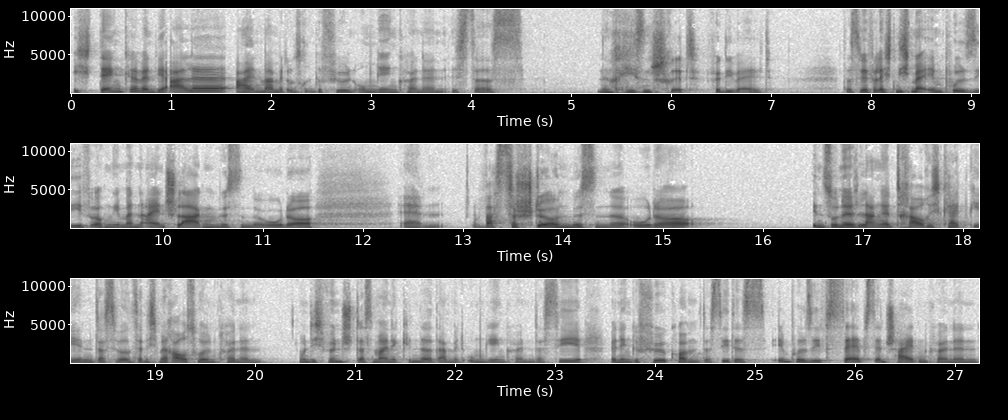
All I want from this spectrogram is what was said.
ich denke, wenn wir alle einmal mit unseren Gefühlen umgehen können, ist das ein Riesenschritt für die Welt. Dass wir vielleicht nicht mehr impulsiv irgendjemanden einschlagen müssen oder ähm, was zerstören müssen oder in so eine lange Traurigkeit gehen, dass wir uns da nicht mehr rausholen können, und ich wünsche, dass meine Kinder damit umgehen können, dass sie, wenn ein Gefühl kommt, dass sie das impulsiv selbst entscheiden können.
